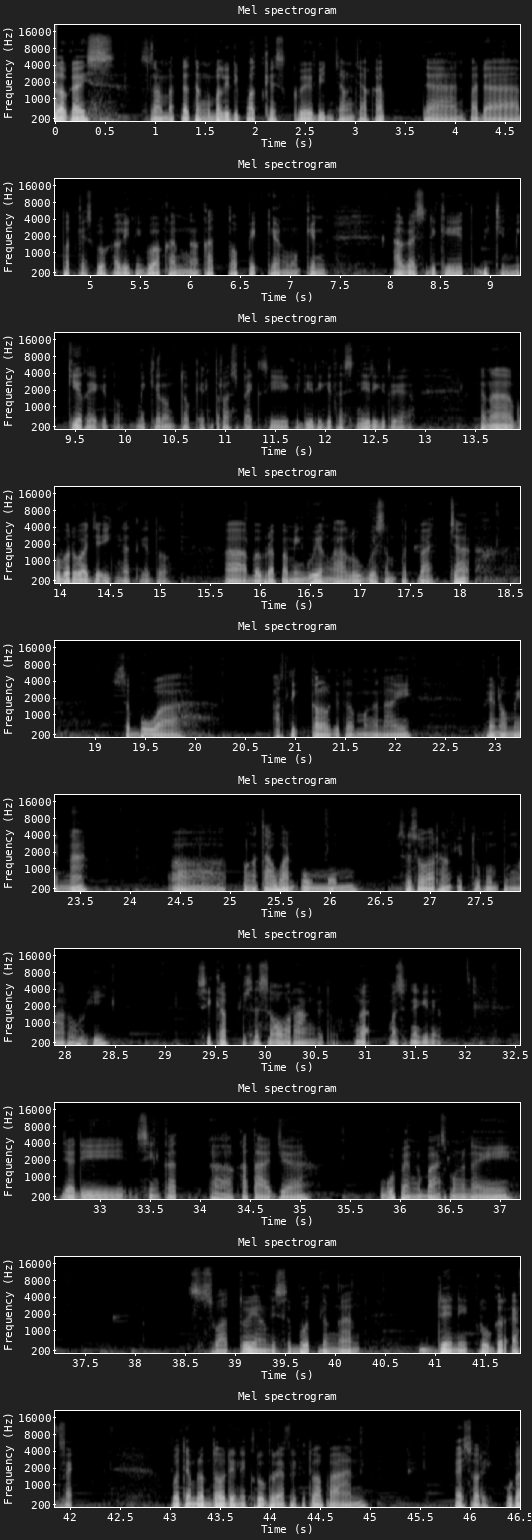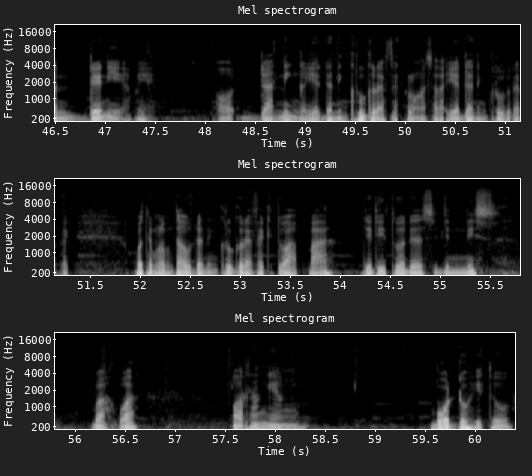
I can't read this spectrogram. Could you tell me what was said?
Halo guys, selamat datang kembali di podcast gue Bincang Cakap. Dan pada podcast gue kali ini gue akan mengangkat topik yang mungkin agak sedikit bikin mikir ya gitu. Mikir untuk introspeksi ke diri kita sendiri gitu ya. Karena gue baru aja ingat gitu uh, Beberapa minggu yang lalu gue sempet baca sebuah artikel gitu mengenai fenomena uh, pengetahuan umum seseorang itu mempengaruhi sikap seseorang gitu. Nggak maksudnya gini loh. Jadi singkat uh, kata aja gue pengen ngebahas mengenai sesuatu yang disebut dengan Danny Kruger effect. Buat yang belum tahu Danny Kruger effect itu apaan? Eh sorry bukan Danny apa ya? Oh Dunning nggak ya? Dunning Kruger effect kalau nggak salah. Ya Dunning Kruger effect. Buat yang belum tahu Dunning Kruger effect itu apa jadi itu ada sejenis bahwa orang yang bodoh itu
